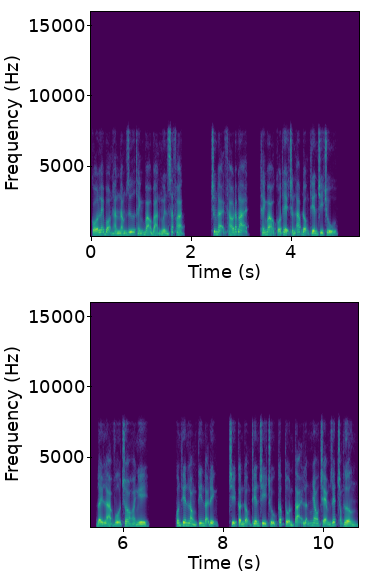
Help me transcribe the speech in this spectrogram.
có lẽ bọn hắn nắm giữ thánh bảo bản nguyên sát phạt. Trương đại pháo đáp lại, thánh bảo có thể chấn áp động thiên chi chủ. Đây là vô cho hoài nghi. Quân thiên lòng tin đại định, chỉ cần động thiên chi chủ cấp tồn tại lẫn nhau chém giết trọng thương,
